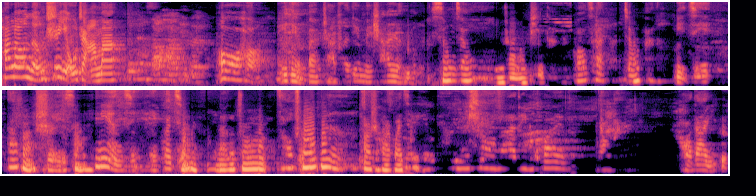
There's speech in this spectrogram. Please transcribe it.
Hello，能吃油炸吗？哦，好。一点半，炸串店没啥人了。香蕉、红烧皮蛋、包菜、姜饭以及八宝试一下，面筋一块钱，来个。猪肉糟川饭二十八块钱。没事，我们还挺快的。好大一个，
